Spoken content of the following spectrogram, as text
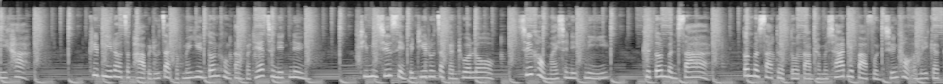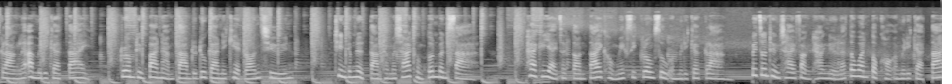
ดีค่ะ คลิปนี้เราจะพาไปรู้จักกับไม้ยืนต้นของต่างประเทศชนิดหนึ่ง ที่มีชื่อเสียงเป็นที่รู้จักกันทั่วโลก ชื่อของไม้ชนิดนี้ คือต้นบันซาต้นบันซาเติบโตตามธรรมชาติในป่าฝนชื้นของอเมริกากลางและอเมริกาใต้ รวมถึงป่าหนามตามฤดูกาลในเขตร้อนชื้น ถิ่นกำเนิดตามธรรมชาติของต้นบันซาแพร่ขยายจากตอนใต้ของเม็กซิโกลงสู่อเมริกากลาง ไปจนถึงชายฝั่งทางเหนือและตะวันตกของอเมริกาใต้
